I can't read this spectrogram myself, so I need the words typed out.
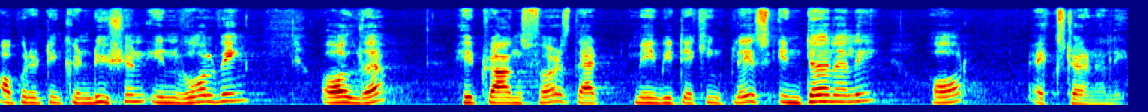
operating condition involving all the heat transfers that may be taking place internally or externally.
